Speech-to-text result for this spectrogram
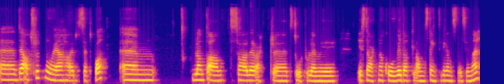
Eh, det er absolutt noe jeg har sett på. Blant annet så har det vært eh, et stort problem i, i starten av covid at land stengte grensene sine.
